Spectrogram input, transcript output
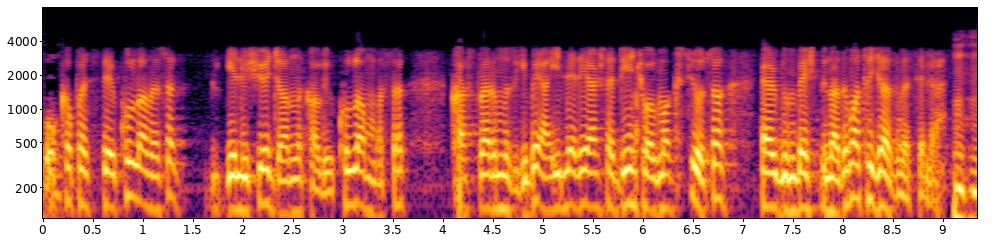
O kapasiteyi kullanırsak gelişiyor, canlı kalıyor. Kullanmasak kaslarımız gibi yani ileri yaşta dinç olmak istiyorsak her gün 5000 adım atacağız mesela. Hı hı.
